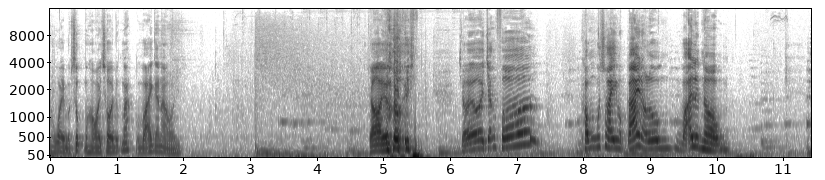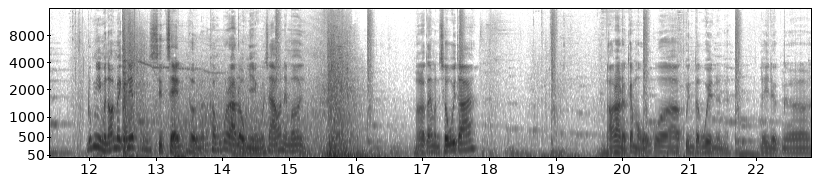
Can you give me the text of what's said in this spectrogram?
Nó quay một xúc mồ hôi sôi nước mắt, vãi cả nồi. Trời ơi! Trời ơi, trắng phớ! Không có xoay một cái nào luôn, vãi linh hồn. Đúng như mà nói mấy cái nếp xịt xịn thường nó không có ra đồ nhiều hay sao anh em ơi. Nó là tại mình xui ta. Đó ra được cái mũ của Quinter Win rồi nè đi được ờ, uh,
